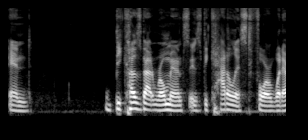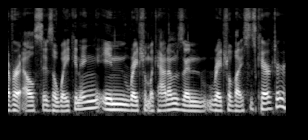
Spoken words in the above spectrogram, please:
And because that romance is the catalyst for whatever else is awakening in Rachel McAdams and Rachel Weisz's character,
